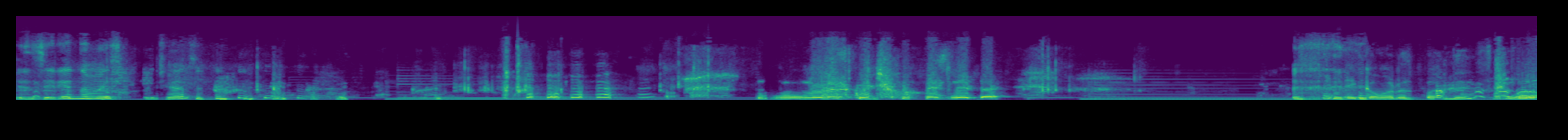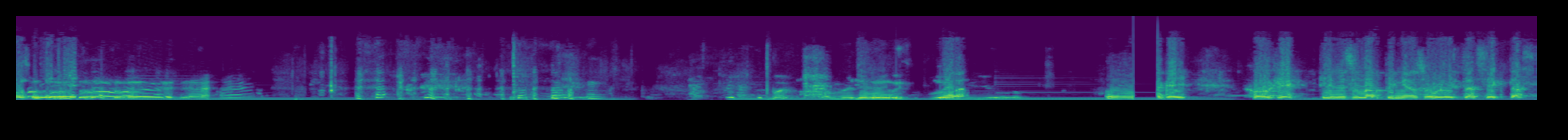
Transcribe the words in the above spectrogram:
¿En serio no me escuchas? No lo escucho, es neta. ¿Y cómo respondes? Ok, Jorge, ¿tienes una opinión sobre estas sectas?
